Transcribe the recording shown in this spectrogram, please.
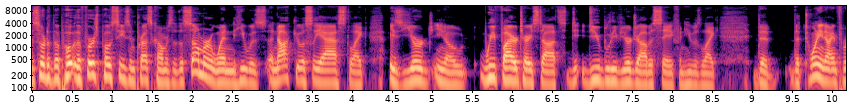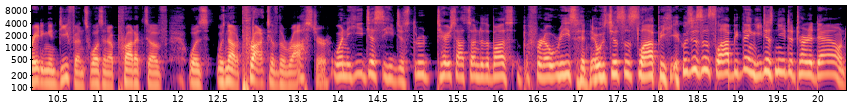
sort of the po- the first postseason press conference of the summer when he was innocuously asked like is your you know we fired Terry Stotts. Do, do, you believe your job is safe? And he was like the the 29th rating in defense wasn't a product of was was not a product of the roster. When he just he just threw Terry Stotts under the bus for no reason. It was just a sloppy it was just a sloppy thing. He just needed to turn it down.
